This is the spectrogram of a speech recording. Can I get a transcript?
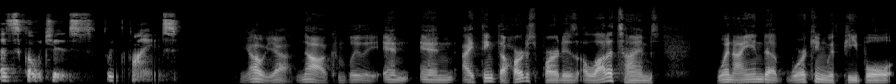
as coaches with clients. Oh yeah, no, completely. And and I think the hardest part is a lot of times when I end up working with people,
